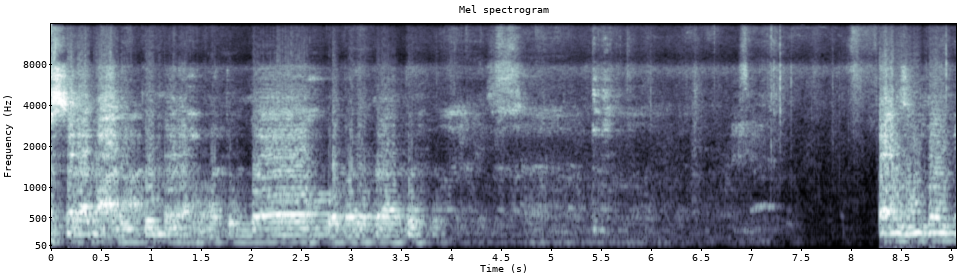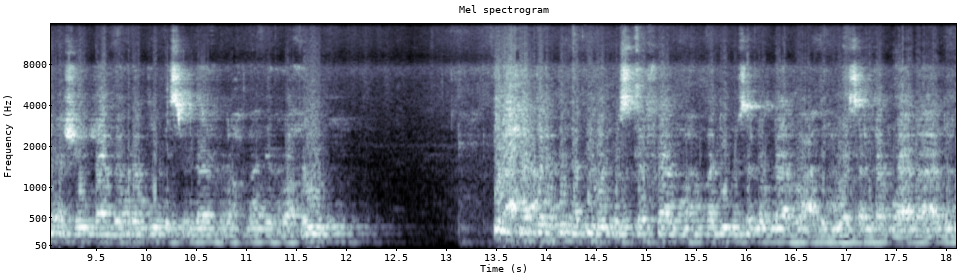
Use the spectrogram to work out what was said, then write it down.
السلام عليكم ورحمة الله وبركاته. أعوذ بالله من الشيطان الرجيم. بسم الله الرحمن الرحيم. إلى حضرة النبي المصطفى محمد صلى الله عليه وسلم وعلى آله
